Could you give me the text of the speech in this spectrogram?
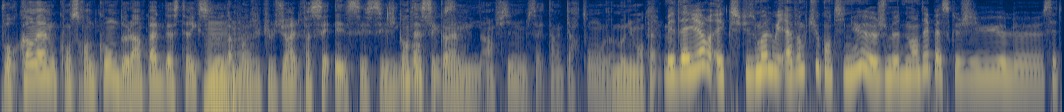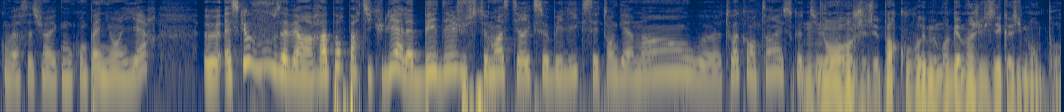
Pour quand même qu'on se rende compte de l'impact d'Astérix euh, d'un point de vue culturel. Enfin, c'est c'est- c'est gigantesque, Bon c'est quand même un film, ça a été un carton euh, monumental. Mais d'ailleurs, excuse-moi Louis, avant que tu continues, euh, je me demandais, parce que j'ai eu le- cette conversation avec mon compagnon hier, euh, est-ce que vous, vous avez un rapport particulier à la BD, justement, Astérix et Obélix étant gamin Ou euh, toi, Quentin, est-ce que tu... Non, je les ai parcourus, mais moi, gamin, je lisais quasiment pas.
